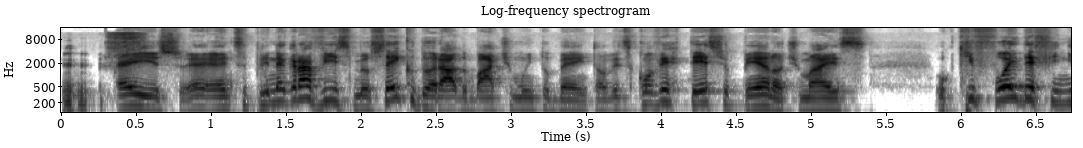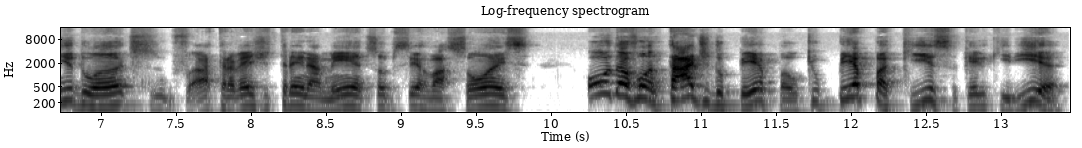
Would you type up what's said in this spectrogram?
É isso, é, a disciplina é gravíssima. Eu sei que o Dourado bate muito bem, talvez convertesse o pênalti, mas o que foi definido antes, através de treinamentos, observações, ou da vontade do Pepa, o que o Pepa quis, o que ele queria,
